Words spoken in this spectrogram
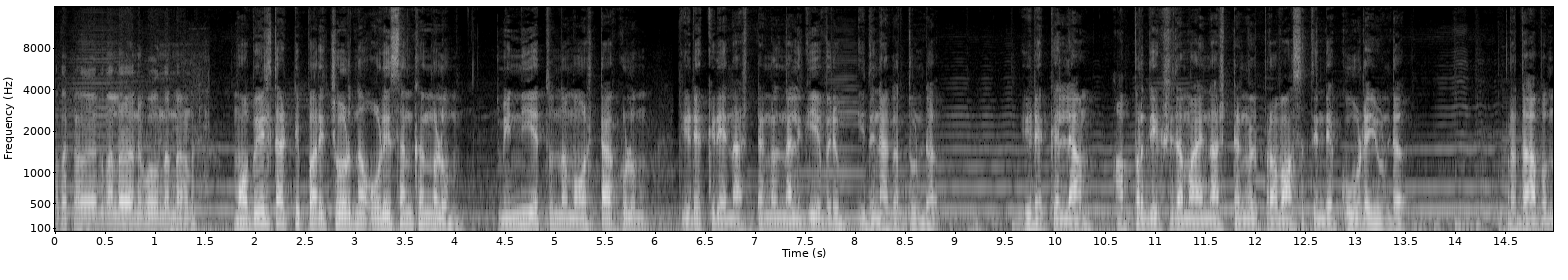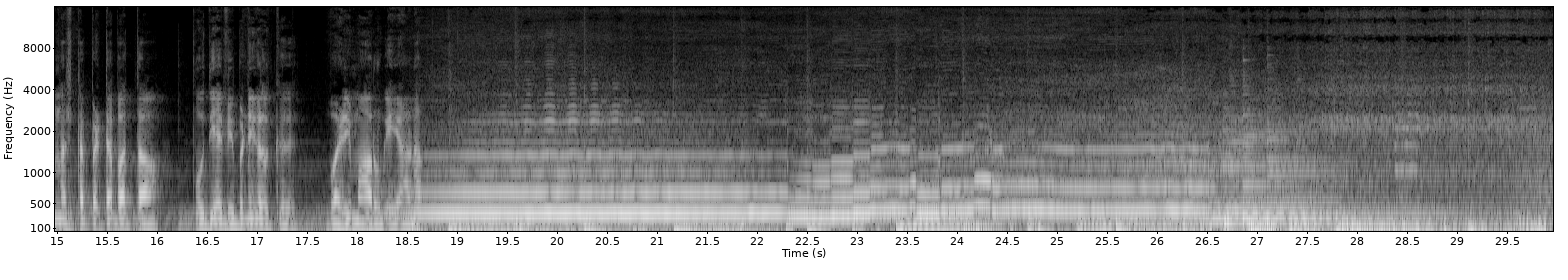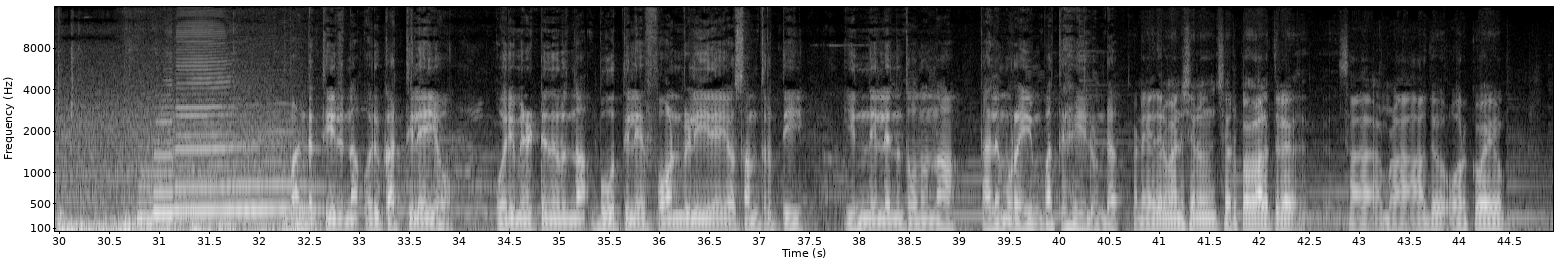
അതൊക്കെ ഒരു നല്ലൊരു അനുഭവം തന്നെയാണ്. മൊബൈൽ തട്ടിപ്പറിച്ചോടുന്ന ഒളിസംഘങ്ങളും മിന്നിയെത്തുന്ന മോഷ്ടാക്കളും ഇടയ്ക്കിടെ നഷ്ടങ്ങൾ നൽകിയവരും ഇതിനകത്തുണ്ട്. ഇടയ്ക്കെല്ലാം അപ്രതീക്ഷിതമായ നഷ്ടങ്ങൾ പ്രവാസത്തിന്റെ കൂടെയുണ്ട്. പ്രതാപം നഷ്ടപ്പെട്ട ബത്ത പുതിയ വിപണികൾക്ക് വഴിമാറുകയാണ് പണ്ടെത്തിയിരുന്ന ഒരു കത്തിലെയോ ഒരു മിനിറ്റ് നീളുന്ന ബൂത്തിലെ ഫോൺ വിളിയിലെയോ സംതൃപ്തി ഇന്നില്ലെന്ന് തോന്നുന്ന തലമുറയും ബത്തഹയിലുണ്ട് കാരണം ഏതൊരു മനുഷ്യനും ചെറുപ്പകാലത്തിൽ അത് ഓർക്കുകയും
